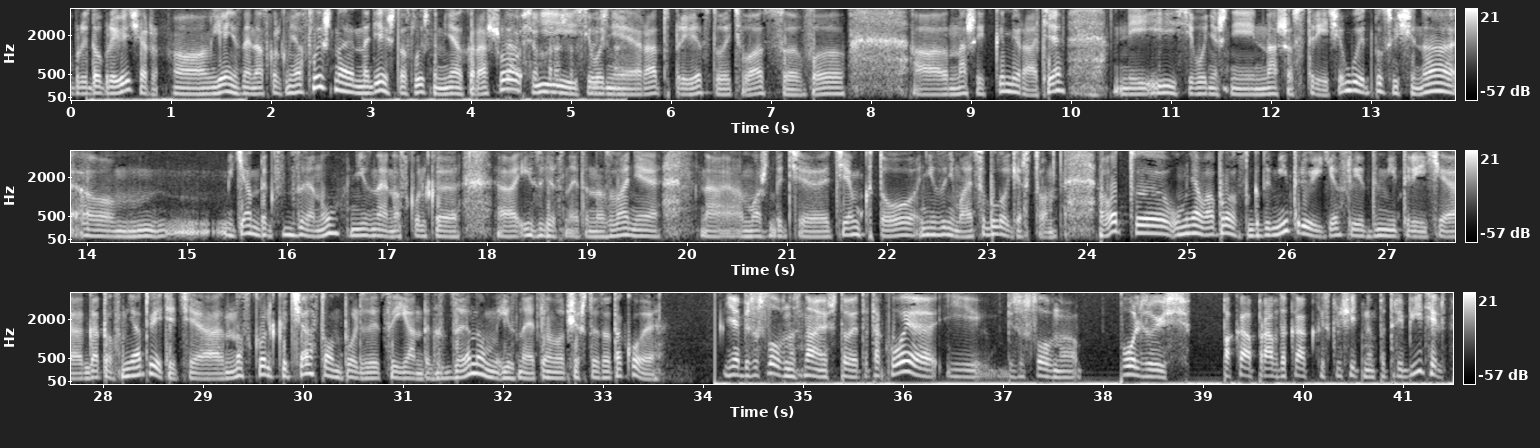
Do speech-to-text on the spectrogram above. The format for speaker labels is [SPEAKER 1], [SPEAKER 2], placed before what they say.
[SPEAKER 1] Добрый-добрый вечер. Э, я не знаю, насколько меня слышно. Надеюсь, что слышно меня хорошо. Да, и хорошо сегодня слышно. рад приветствовать вас в э, нашей камерате. И сегодняшняя наша встреча будет посвящена эм, Яндекс.Дзену. Не знаю, насколько э, известно это название, может быть, тем, кто не занимается блогерством. Вот у меня вопрос к Дмитрию. Если Дмитрий готов мне ответить, насколько часто он пользуется Яндекс Дзеном и знает ли он вообще, что это такое?
[SPEAKER 2] Я, безусловно, знаю, что это такое, и, безусловно, пользуюсь пока, правда, как исключительно потребитель.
